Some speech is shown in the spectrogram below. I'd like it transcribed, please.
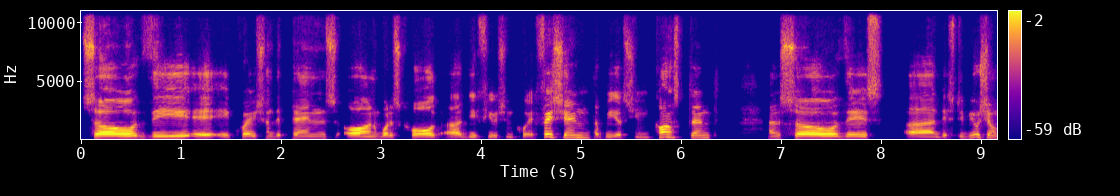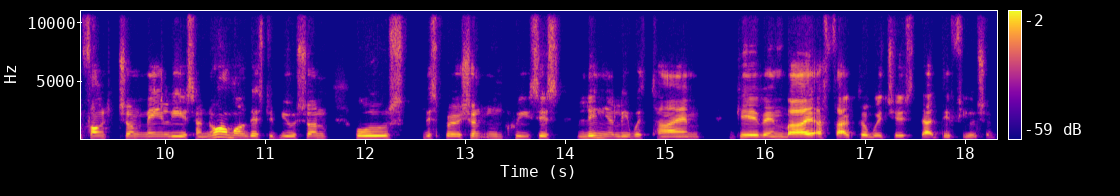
So the equation depends on what is called a diffusion coefficient that we assume constant. And so this uh, distribution function mainly is a normal distribution whose dispersion increases linearly with time given by a factor which is that diffusion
